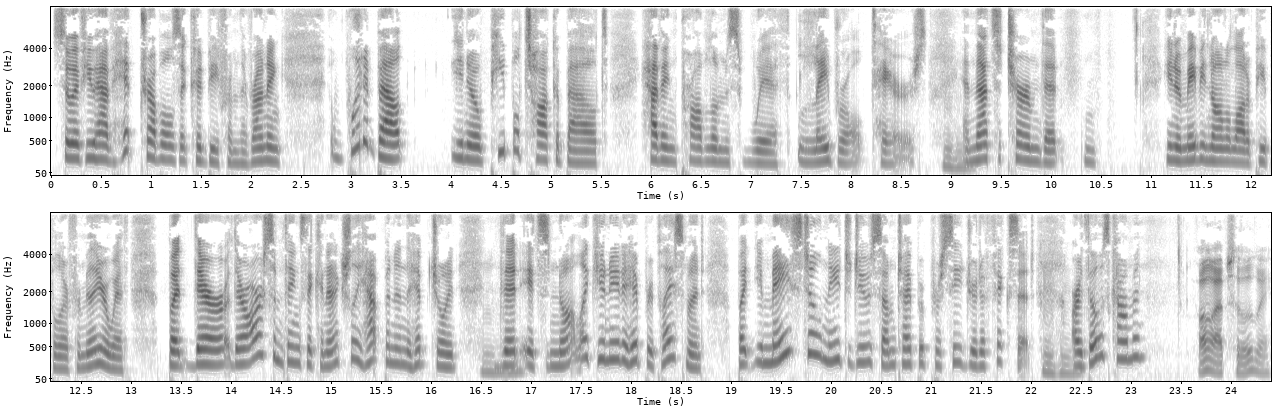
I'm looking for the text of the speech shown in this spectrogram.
So if you have hip troubles, it could be from the running. What about, you know, people talk about having problems with labral tears, mm-hmm. and that's a term that you know maybe not a lot of people are familiar with. But there there are some things that can actually happen in the hip joint mm-hmm. that it's not like you need a hip replacement but you may still need to do some type of procedure to fix it. Mm-hmm. Are those common? Oh, absolutely.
